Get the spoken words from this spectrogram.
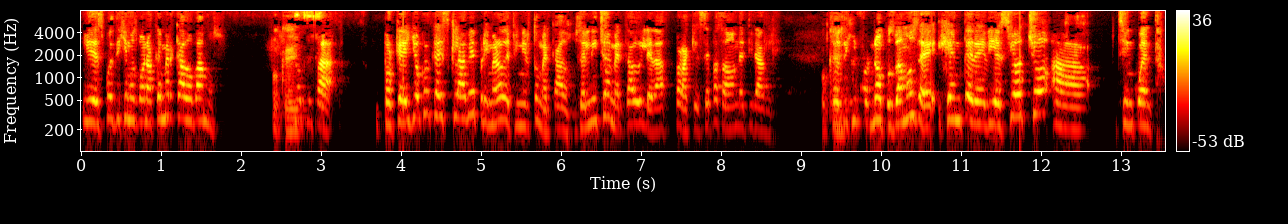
y después dijimos, bueno, ¿a qué mercado vamos? Ok. porque yo creo que es clave primero definir tu mercado, o sea, el nicho de mercado y la edad, para que sepas a dónde tirarle. Entonces dijimos, no, pues vamos de gente de 18 a 50,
